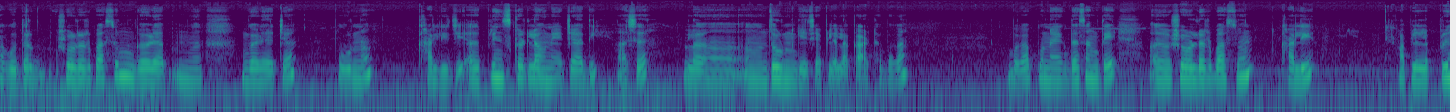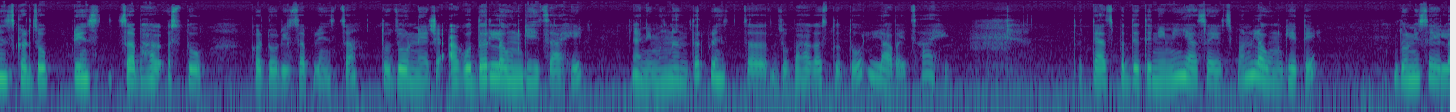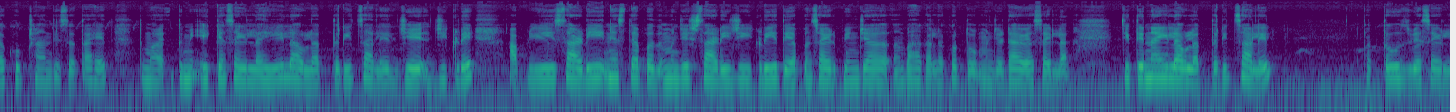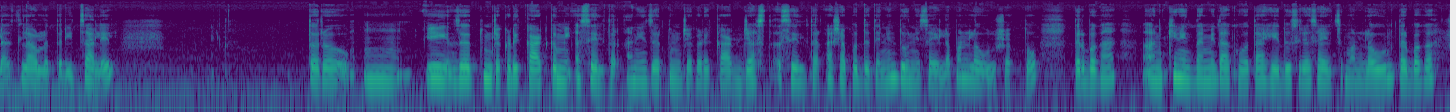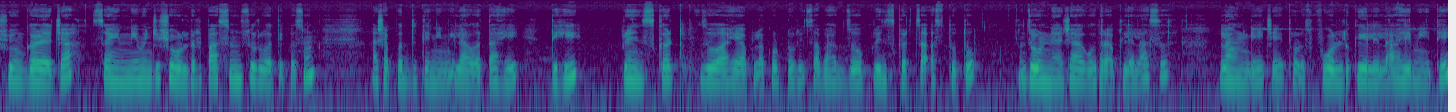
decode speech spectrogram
अगोदर शोल्डरपासून गळ्या गळ्याच्या पूर्ण खाली जे प्रिन्स कट लावण्याच्या आधी असं ल जोडून घ्यायचे आपल्याला काठ बघा. बघा पुन्हा एकदा सांगते. शोल्डरपासून खाली आपल्याला प्रिन्स कट जो प्रिन्सचा भाग असतो कटोरीचा प्रिन्सचा तो जोडण्याच्या अगोदर लावून घ्यायचा आहे आणि मग नंतर प्रिन्सचा जो भाग असतो तो लावायचा आहे. तर त्याच पद्धतीने मी या साईड्स पण लावून घेते. दोन्ही साईडला खूप छान दिसत आहेत. तुम्हा तुम्ही एका साईडलाही लावलात तरी चालेल. जे जिकडे आपली साडी नेसत्या पद म्हणजे साडी जी इकडे येते आपण साईड पिन ज्या भागाला करतो म्हणजे डाव्या साईडला तिथे नाही लावलात तरी चालेल. फक्त उजव्या साईडलाच लावलं तरी चालेल. तर जर तुमच्याकडे काठ कमी असेल तर आणि जर तुमच्याकडे काठ जास्त असेल तर अशा पद्धतीने दोन्ही साईडला पण लावू शकतो. तर बघा आणखीन एकदा मी दाखवत आहे दुसऱ्या साईडचं पण लावून. तर बघा शो गळ्याच्या साईडने म्हणजे शोल्डरपासून सुरुवातीपासून अशा पद्धतीने मी लावत आहे. तेही प्रिन्स कट जो आहे आपला कटोरीचा भाग जो प्रिन्स कटचा असतो तो जोडण्याच्या अगोदर आपल्याला असं लावून घ्यायचे आहे. थोडंसं फोल्ड केलेलं आहे मी इथे.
